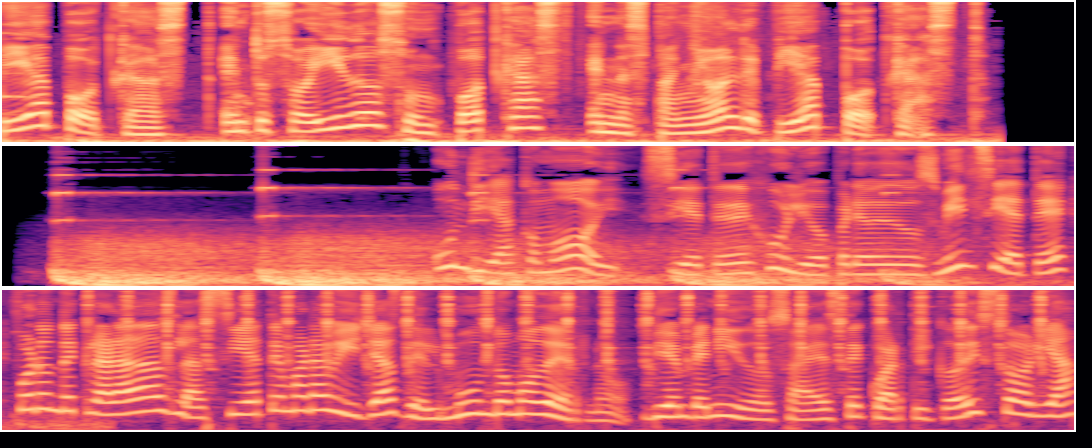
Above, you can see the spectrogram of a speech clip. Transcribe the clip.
Pia Podcast, en tus oídos un podcast en español de Pia Podcast. Un día como hoy, 7 de julio, pero de 2007, fueron declaradas las siete maravillas del mundo moderno. Bienvenidos a este cuartico de historia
